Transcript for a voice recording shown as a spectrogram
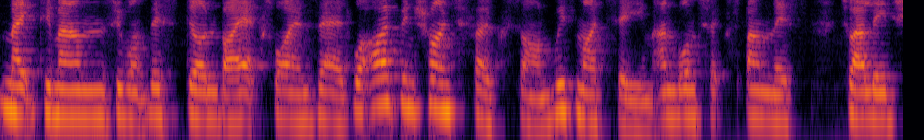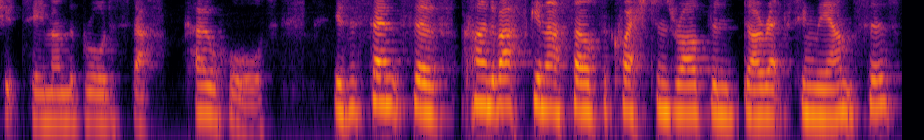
make demands. We want this done by X, Y, and Z. What I've been trying to focus on with my team and want to expand this to our leadership team and the broader staff cohort is a sense of kind of asking ourselves the questions rather than directing the answers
